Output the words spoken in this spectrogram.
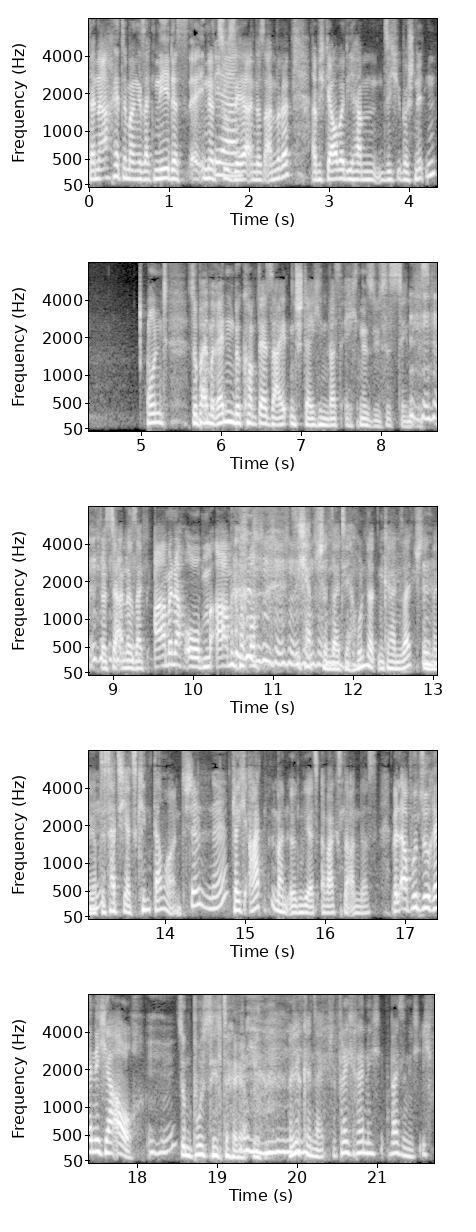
danach hätte man gesagt, nee, das erinnert zu Ja. sehr an das andere. Aber ich glaube, die haben sich überschnitten. Und so beim Rennen bekommt er Seitenstechen, was echt eine süße Szene ist. Dass der andere sagt, Arme nach oben, Arme nach oben. Ich habe schon seit Jahrhunderten keinen Seitenstechen mehr gehabt. Das hatte ich als Kind dauernd. Stimmt, ne? Vielleicht atmet man irgendwie als Erwachsener anders. Weil ab und zu renne ich ja auch. So ein Bus hinterher. Hab ich auch keinen Seitenstechen. Vielleicht renne ich, weiß ich nicht. Ich,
